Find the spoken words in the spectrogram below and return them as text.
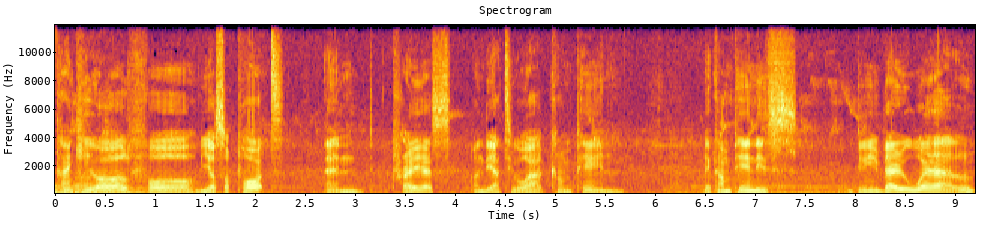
Thank you all for your support and prayers on the Atiwa campaign. The campaign is doing very well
